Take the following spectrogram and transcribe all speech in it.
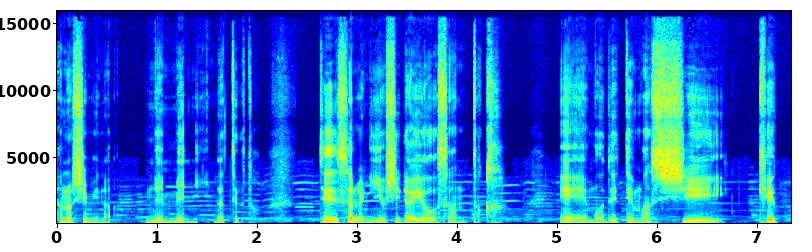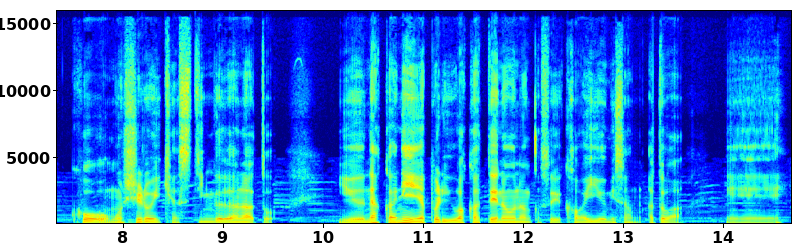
楽しみな面々になってると。で、さらに吉田洋さんとか、えー、も出てますし、結構面白いキャスティングだなという中に、やっぱり若手のなんかそういう河合由美さん、あとは、えー、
